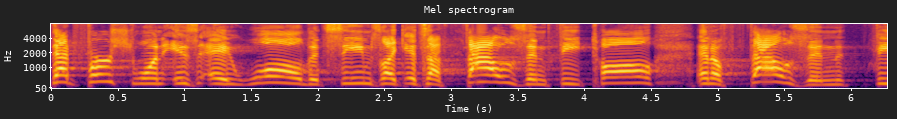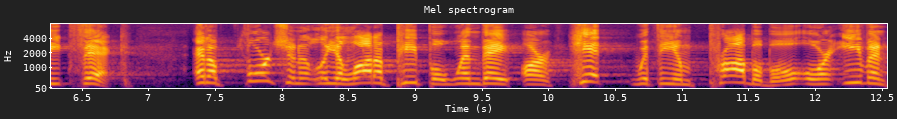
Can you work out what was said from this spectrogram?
That first one is a wall that seems like it's a thousand feet tall and a thousand feet thick. And unfortunately, a lot of people, when they are hit with the improbable or even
